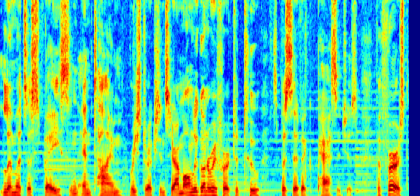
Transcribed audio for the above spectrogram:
limits of space and, and, time restrictions here, I'm only going to refer to two specific passages. The first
